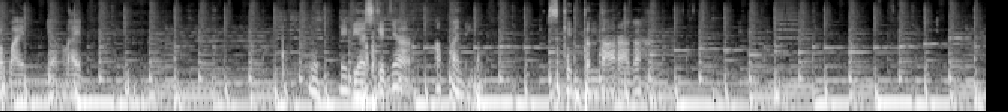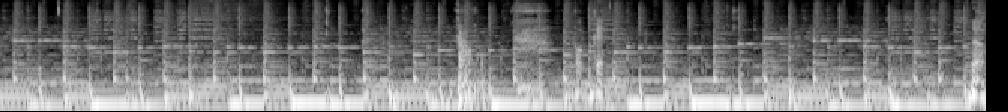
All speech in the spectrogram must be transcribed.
Pemain yang lain. Uh, ini dia skinnya apa nih skin tentara kah oke. Nah,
